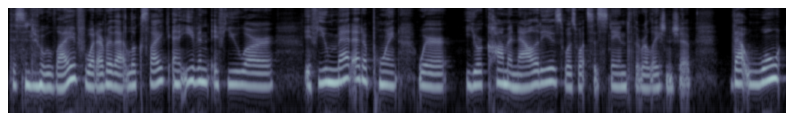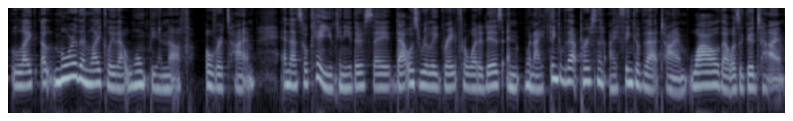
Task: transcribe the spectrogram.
this new life whatever that looks like and even if you are if you met at a point where your commonalities was what sustained the relationship that won't like uh, more than likely that won't be enough over time. And that's okay. You can either say that was really great for what it is and when i think of that person i think of that time. Wow that was a good time.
